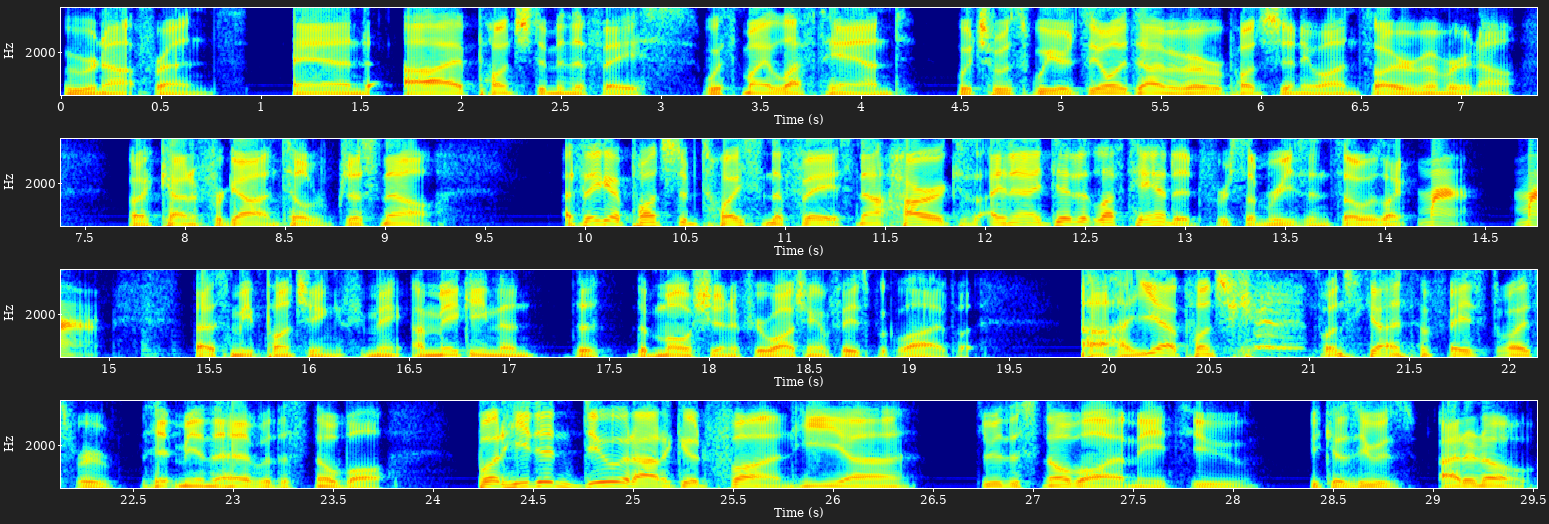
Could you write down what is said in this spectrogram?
We were not friends. And I punched him in the face with my left hand, which was weird. It's the only time I've ever punched anyone, so I remember it now. But I kind of forgot until just now. I think I punched him twice in the face, not hard, because and I did it left-handed for some reason. So it was like, "Meh, meh." that's me punching. If you make, I'm making the, the the motion if you're watching on Facebook Live, but uh, yeah, punch punch a guy in the face twice for hit me in the head with a snowball. But he didn't do it out of good fun. He uh, threw the snowball at me to because he was I don't know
